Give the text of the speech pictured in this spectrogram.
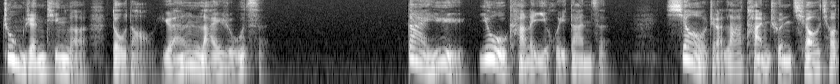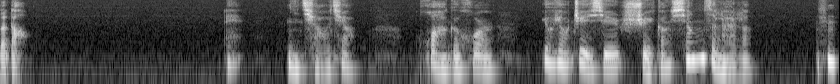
众人听了，都道原来如此。黛玉又看了一回单子，笑着拉探春悄悄的道：“哎，你瞧瞧，画个画儿，又要这些水缸箱子来了，哼，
